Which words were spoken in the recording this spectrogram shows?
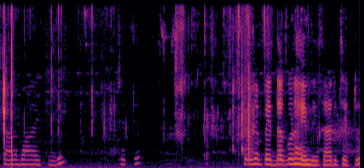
చాలా బాగా అవుతుంది చెట్టు. కొంచెం పెద్దగా కూడా అయింది ఈసారి చెట్టు.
